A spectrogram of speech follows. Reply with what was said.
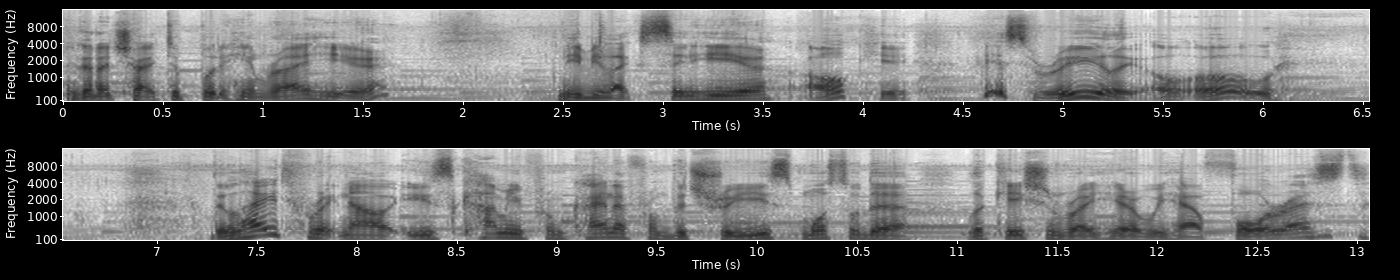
I'm gonna try to put him right here. Maybe like sit here. Okay, he's really, oh, oh. The light right now is coming from kind of from the trees. Most of the location right here we have forest.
